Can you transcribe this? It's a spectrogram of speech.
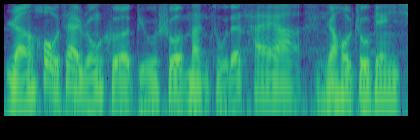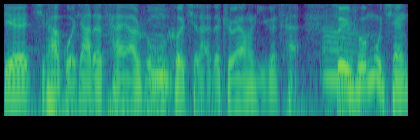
然后再融合，比如说满族的菜啊，然后周边一些其他国家的菜啊，融合起来的这样一个菜。所以说，目前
